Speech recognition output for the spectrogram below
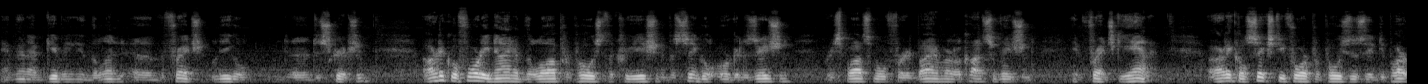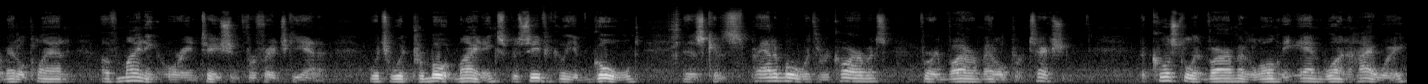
and then I'm giving you the, uh, the French legal uh, description. Article 49 of the law proposed the creation of a single organization responsible for environmental conservation in French Guiana. Article 64 proposes a departmental plan of mining orientation for French Guiana, which would promote mining, specifically of gold, is compatible with requirements for environmental protection. The coastal environment along the N1 highway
